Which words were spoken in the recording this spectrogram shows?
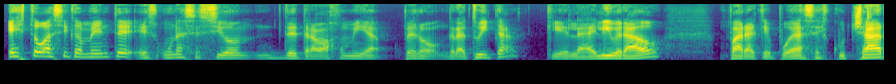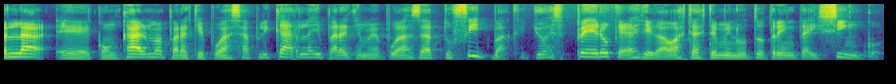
Esto básicamente es una sesión de trabajo mía, pero gratuita, que la he librado para que puedas escucharla eh, con calma, para que puedas aplicarla y para que me puedas dar tu feedback. Yo espero que hayas llegado hasta este minuto 35.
